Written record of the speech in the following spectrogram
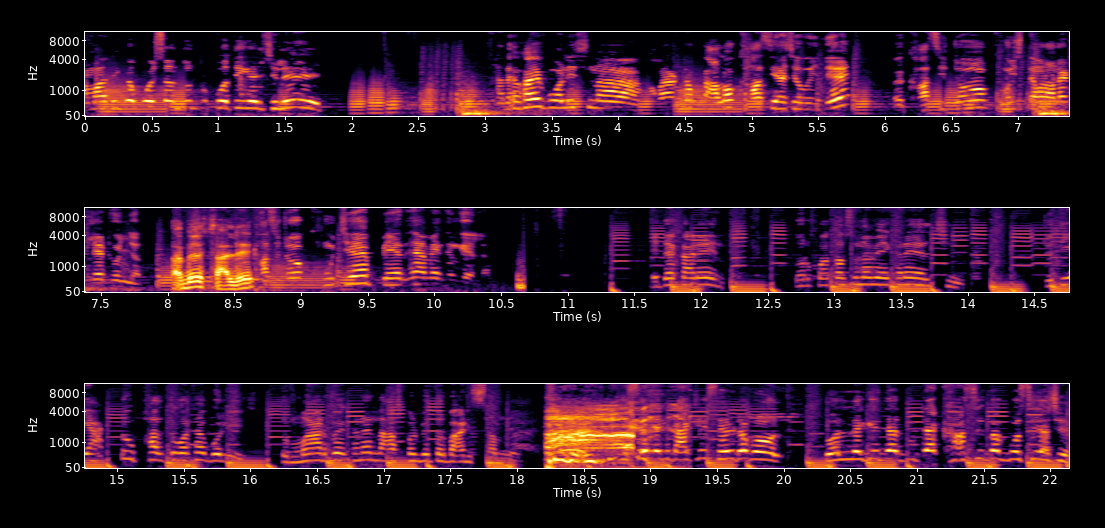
আমাদেরকে পয়সা কোথায় গেছিলি? আরে ভাই বলিস না। আমার একটা কালো খাসি আছে ওই খুঁজতে আমার অনেক লেট হয়ে যাবে আবে সালে খাসিটা খুঁজে বেঁধে আমি এখানে গেলাম এটা কারেন তোর কথা শুনে আমি এখানে এলছি। যদি একটু ফালতু কথা বলিস তো মারবো এখানে লাশ পড়বে তোর বাড়ির সামনে। ডাকলি সেটা বল। তোর লেগে যা দুটা খাসি তক বসে আছে।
